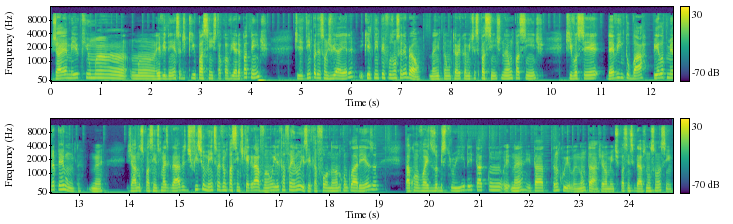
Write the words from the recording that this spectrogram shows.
já é meio que uma, uma evidência de que o paciente está com a via aérea patente, que ele tem proteção de via aérea e que ele tem perfusão cerebral. Né? Então, teoricamente, esse paciente não é um paciente que você deve intubar pela primeira pergunta, né? Já nos pacientes mais graves, dificilmente você vai ver um paciente que é gravão e ele tá fazendo isso, ele tá fonando com clareza, tá com a voz desobstruída e tá com, né, e tá tranquilo, não tá. Geralmente os pacientes graves não são assim.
